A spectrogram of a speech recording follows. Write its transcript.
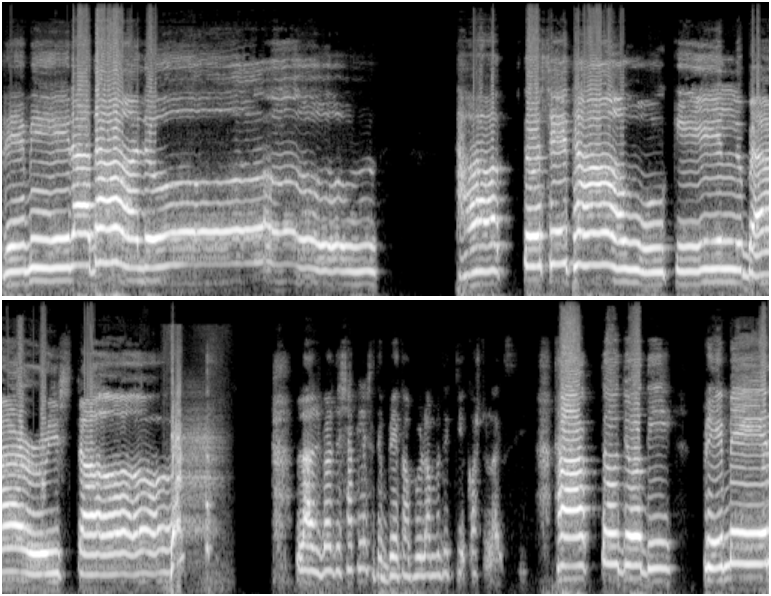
প্রেমের আদালত। থাকতো সেটাও উকিল ব্যারিস্টার। শাকিলের সাথে ব্রেকআপ হলো আমাদের কি কষ্ট লাগছে। থাকতো যদি প্রেমের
